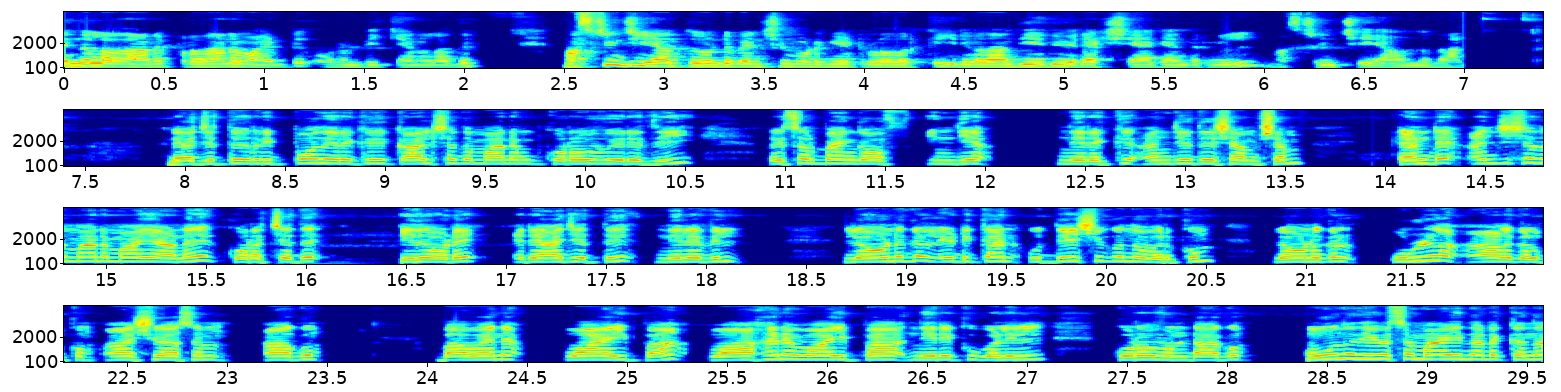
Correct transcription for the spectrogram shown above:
എന്നുള്ളതാണ് പ്രധാനമായിട്ട് ഓർമ്മിപ്പിക്കാനുള്ളത്. മസ്റ്റിൻ ചെയ്യാത്തതുകൊണ്ട് പെൻഷൻ മുടങ്ങിയിട്ടുള്ളവർക്ക് ഇരുപതാം തീയതി വരെ ക്ഷയ കേന്ദ്രങ്ങളിൽ മസ്റ്റിൻ ചെയ്യാവുന്നതാണ്. രാജ്യത്ത് റിപ്പോ നിരക്ക് കാൽ ശതമാനം കുറവ് വരുത്തി. റിസർവ് ബാങ്ക് ഓഫ് ഇന്ത്യ നിരക്ക് അഞ്ച് ദശാംശം രണ്ട് അഞ്ച് ശതമാനമായാണ് കുറച്ചത്. ഇതോടെ രാജ്യത്ത് നിലവിൽ ലോണുകൾ എടുക്കാൻ ഉദ്ദേശിക്കുന്നവർക്കും ലോണുകൾ ഉള്ള ആളുകൾക്കും ആശ്വാസം ആകും. ഭവന വായ്പ വാഹന വായ്പ നിരക്കുകളിൽ കുറവുണ്ടാകും. മൂന്ന് ദിവസമായി നടക്കുന്ന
